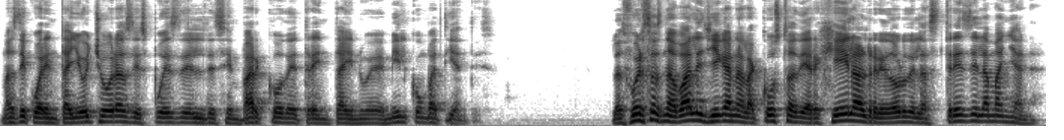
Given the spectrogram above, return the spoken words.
más de 48 horas después del desembarco de 39.000 combatientes. Las fuerzas navales llegan a la costa de Argel alrededor de las 3 de la mañana,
